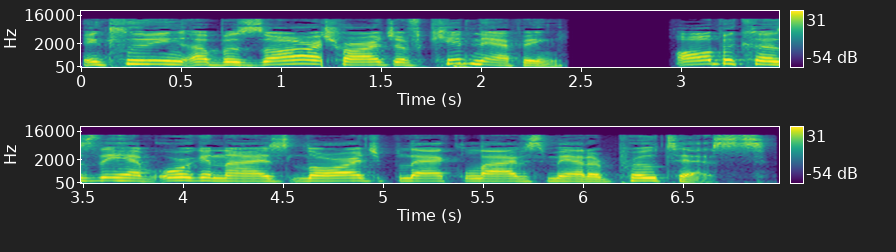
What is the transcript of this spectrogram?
including a bizarre charge of kidnapping, all because they have organized large Black Lives Matter protests.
